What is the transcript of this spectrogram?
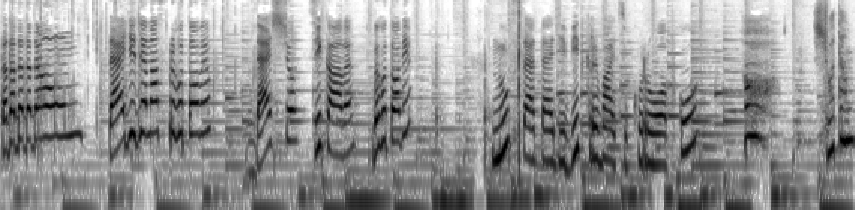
Та-да-да-да-дам! Теді для нас приготовив дещо цікаве. Ви готові? Ну, все, Теді, відкривай цю коробку. О, що там?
